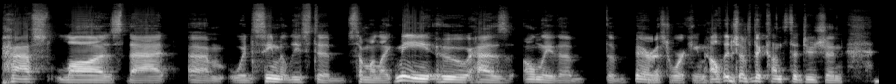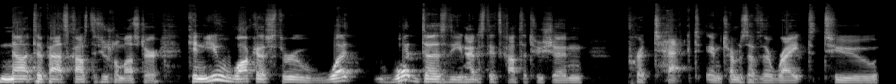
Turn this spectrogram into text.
pass laws that um, would seem at least to someone like me who has only the the barest working knowledge of the Constitution, not to pass constitutional muster. Can you walk us through what what does the United States Constitution protect in terms of the right to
